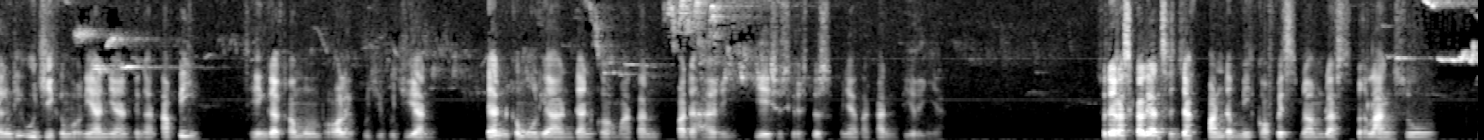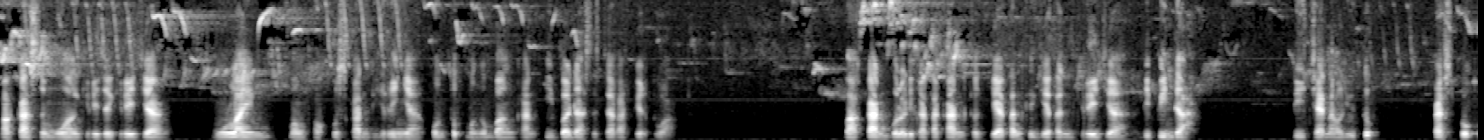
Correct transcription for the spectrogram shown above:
yang diuji kemurniannya dengan api sehingga kamu memperoleh puji-pujian dan kemuliaan dan kehormatan pada hari Yesus Kristus menyatakan dirinya. Saudara sekalian, sejak pandemi COVID-19 berlangsung, maka semua gereja-gereja mulai memfokuskan dirinya untuk mengembangkan ibadah secara virtual. Bahkan boleh dikatakan kegiatan-kegiatan gereja dipindah di channel YouTube, Facebook,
